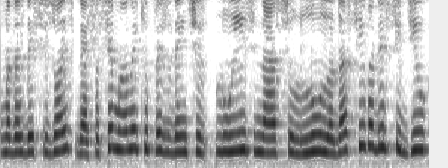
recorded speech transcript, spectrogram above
Uma das decisões dessa semana é que o presidente Luiz Inácio Lula da Silva decidiu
